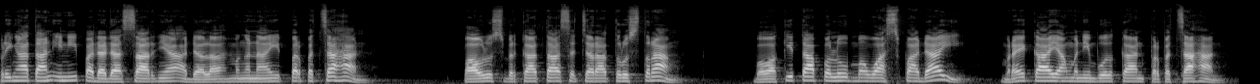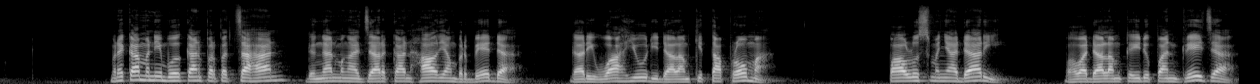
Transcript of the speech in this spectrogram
Peringatan ini pada dasarnya adalah mengenai perpecahan. Paulus berkata secara terus terang bahwa kita perlu mewaspadai mereka yang menimbulkan perpecahan. Mereka menimbulkan perpecahan dengan mengajarkan hal yang berbeda dari wahyu di dalam kitab Roma. Paulus menyadari bahwa dalam kehidupan gereja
